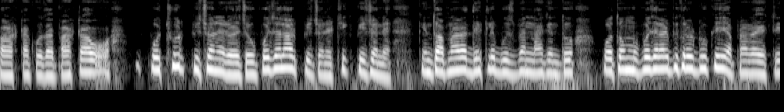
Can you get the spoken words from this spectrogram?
পার্কটা কোথায়? পার্কটা প্রচুর পিছনে রয়েছে, উপজেলার পিছনে, ঠিক পিছনে। কিন্তু আপনারা দেখলে বুঝবেন না, কিন্তু প্রথম উপজেলার ভিতরে ঢুকেই আপনারা একটি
